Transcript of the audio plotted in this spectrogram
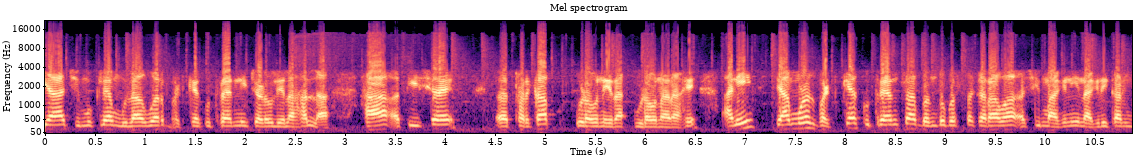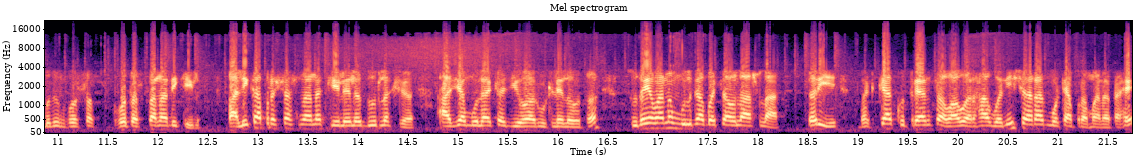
या चिमुकल्या मुलावर भटक्या कुत्र्यांनी चढवलेला हल्ला हा अतिशय थरकाप उडवणे उडवणार आहे. आणि त्यामुळेच भटक्या कुत्र्यांचा बंदोबस्त करावा अशी मागणी नागरिकांमधून होत होत असताना देखील पालिका प्रशासनानं केलेलं दुर्लक्ष आज या मुलाच्या जीवावर उठलेलं होतं. सुदैवानं मुलगा बचावला असला तरी भटक्या कुत्र्यांचा वावर हा वनी शहरात मोठ्या प्रमाणात आहे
